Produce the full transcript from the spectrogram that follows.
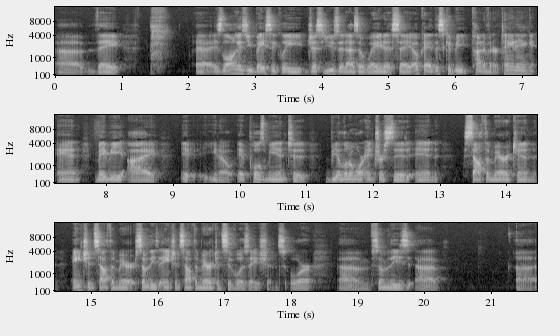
Uh, they, uh, as long as you basically just use it as a way to say, okay, this could be kind of entertaining, and maybe I, it, you know, it pulls me into be a little more interested in South American, ancient South America, some of these ancient South American civilizations, or um, some of these uh, uh,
